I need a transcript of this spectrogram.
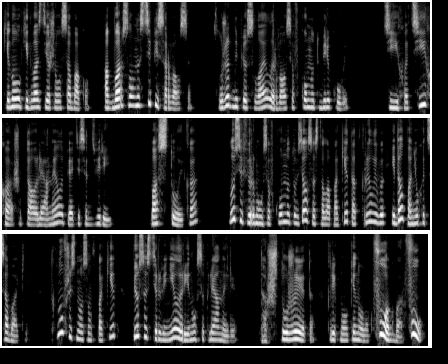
Кинолог едва сдерживал собаку. Акбар словно с цепи сорвался. Служебный пес лаял и рвался в комнату Бирюковой. «Тихо, тихо!» – шептала Леонела, пятясь от дверей. «Постой-ка!» Лосев вернулся в комнату, взял со стола пакет, открыл его и дал понюхать собаке. Ткнувшись носом в пакет, пес остервенело ринулся к Леонеле. «Да что же это?» – крикнул кинолог. «Фу, Акбар, фу!»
